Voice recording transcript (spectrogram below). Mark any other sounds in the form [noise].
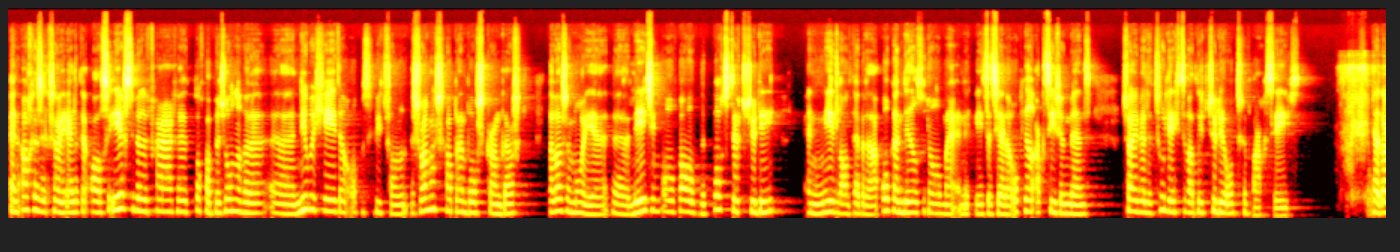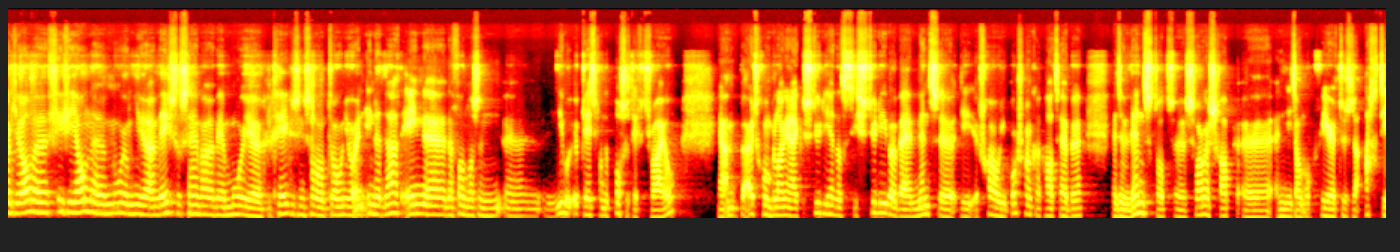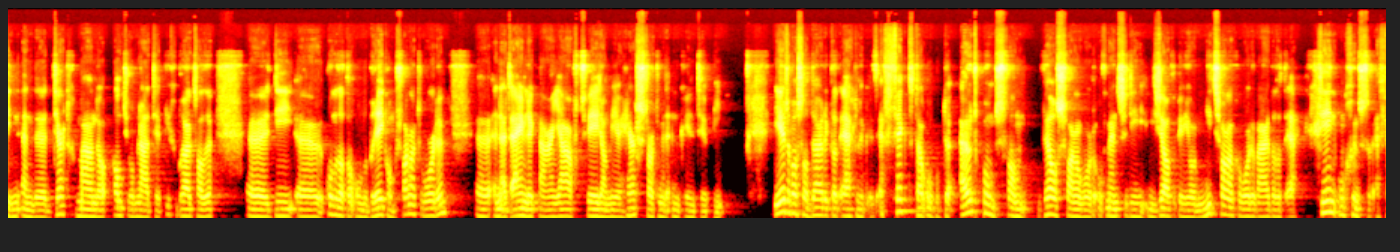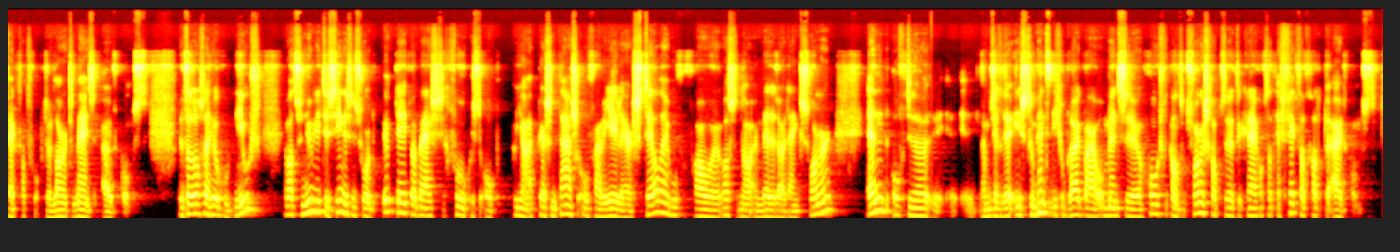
En Agnes, ik zou je eigenlijk als eerste willen vragen, toch wat bijzondere uh, nieuwigheden op het gebied van zwangerschap en borstkanker. Er was een mooie uh, lezing over, over de POSTIF-studie. En in Nederland hebben daar ook aan deelgenomen. En ik weet dat jij daar ook heel actief in bent. Zou je willen toelichten wat die studie ons gebracht heeft? Ja, dankjewel uh, Vivian. Uh, mooi om hier weer aanwezig te zijn. Er waren weer mooie gegevens in San Antonio. En inderdaad, één uh, daarvan was een, nieuwe update van de Positive Trial. Ja, een buitengewoon belangrijke studie. En dat is die studie waarbij mensen, die vrouwen die borstkanker gehad hebben, met een wens tot zwangerschap, en die dan ongeveer tussen de 18 en de 30 maanden antihormonale gebruikt hadden, die konden dat dan onderbreken om zwanger te worden. en uiteindelijk na een jaar of twee dan weer herstarten met endocrine therapie. Eerder was al duidelijk dat eigenlijk het effect daarop op de uitkomst van wel zwanger worden of mensen die in diezelfde periode niet zwanger geworden waren, dat het eigenlijk geen ongunstig effect had op de lange termijn uitkomst. Dus dat was al heel goed nieuws. En wat ze nu lieten zien is een soort update waarbij ze zich focusten op ja, het percentage ovariële herstel. Hoeveel vrouwen was het nou en werden er uiteindelijk zwanger? En of de, eh, we zeggen, de instrumenten die gebruikt waren om mensen grotere kans op zwangerschap te, te krijgen, of dat effect had gehad op de uitkomst.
